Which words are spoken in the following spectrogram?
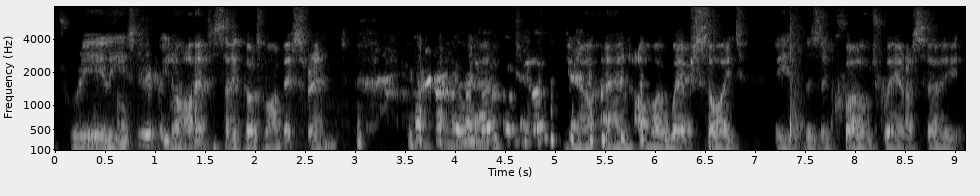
It really is. You know, I have to say, God's my best friend. Uh, you know, and on my website, there's a quote where I say,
